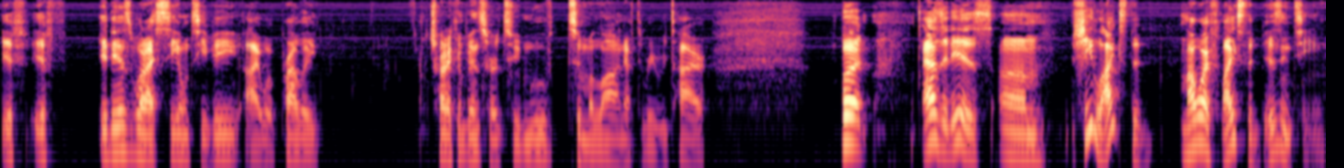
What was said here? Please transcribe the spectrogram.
If if it is what I see on TV, I would probably try to convince her to move to Milan after we retire. But as it is, um, she likes the my wife likes the Byzantine.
